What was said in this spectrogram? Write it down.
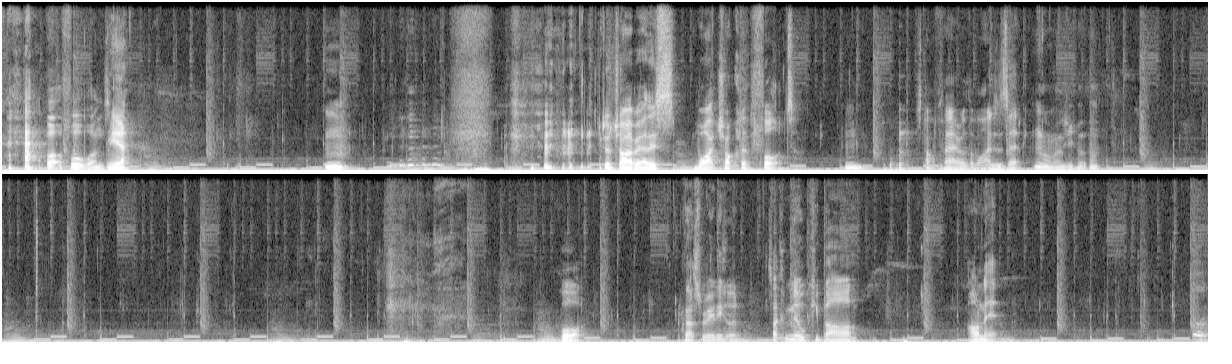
what full ones? Yeah. Mm. Just try a bit of this white chocolate foot. Mm. It's not fair otherwise, is it? Oh, well, just- Oh, that's really good. It's like a Milky Bar on it. Good.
